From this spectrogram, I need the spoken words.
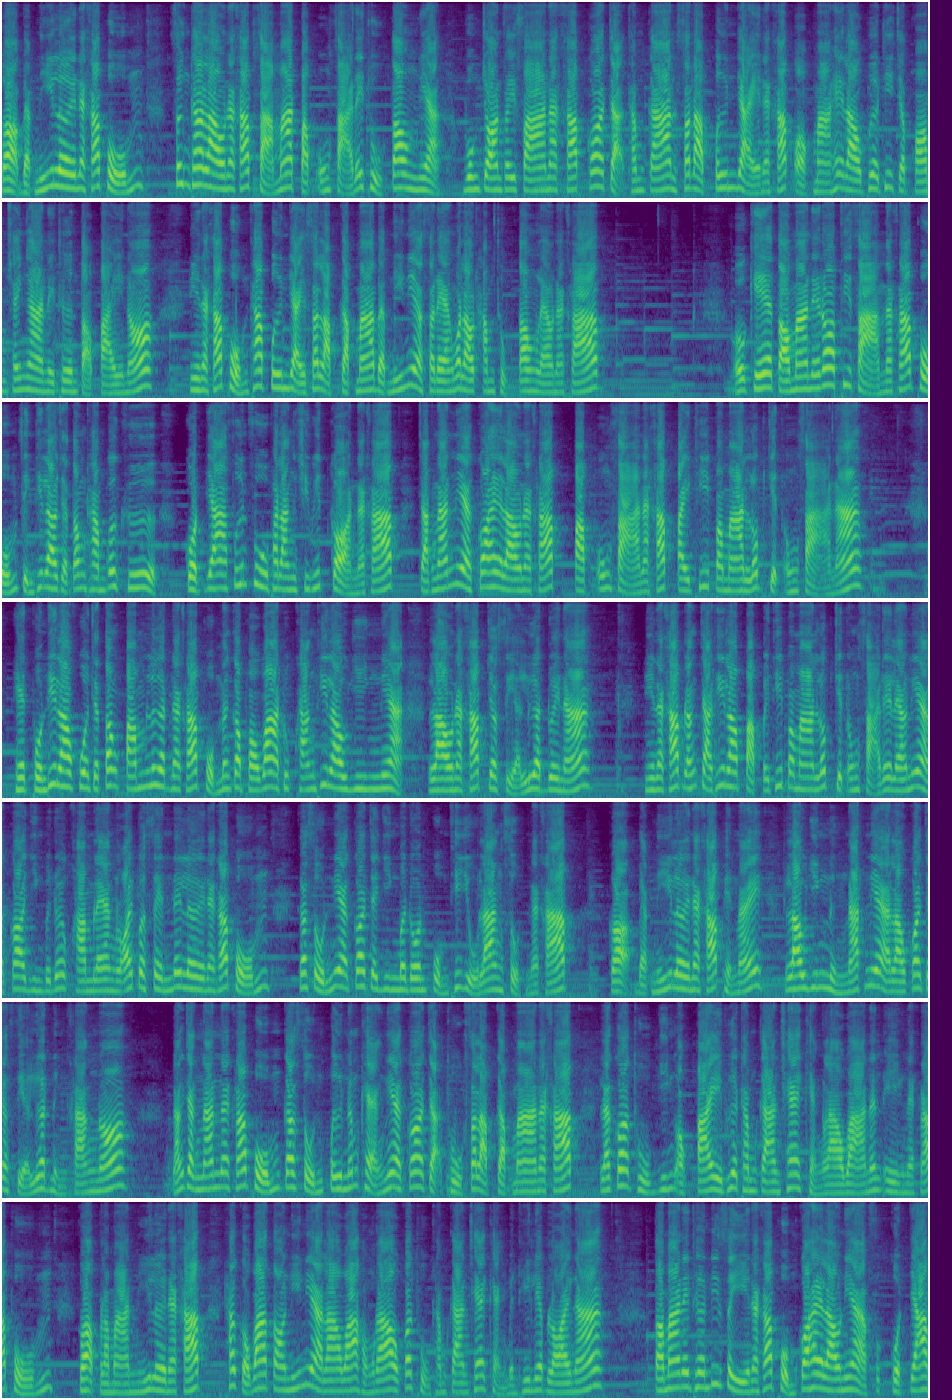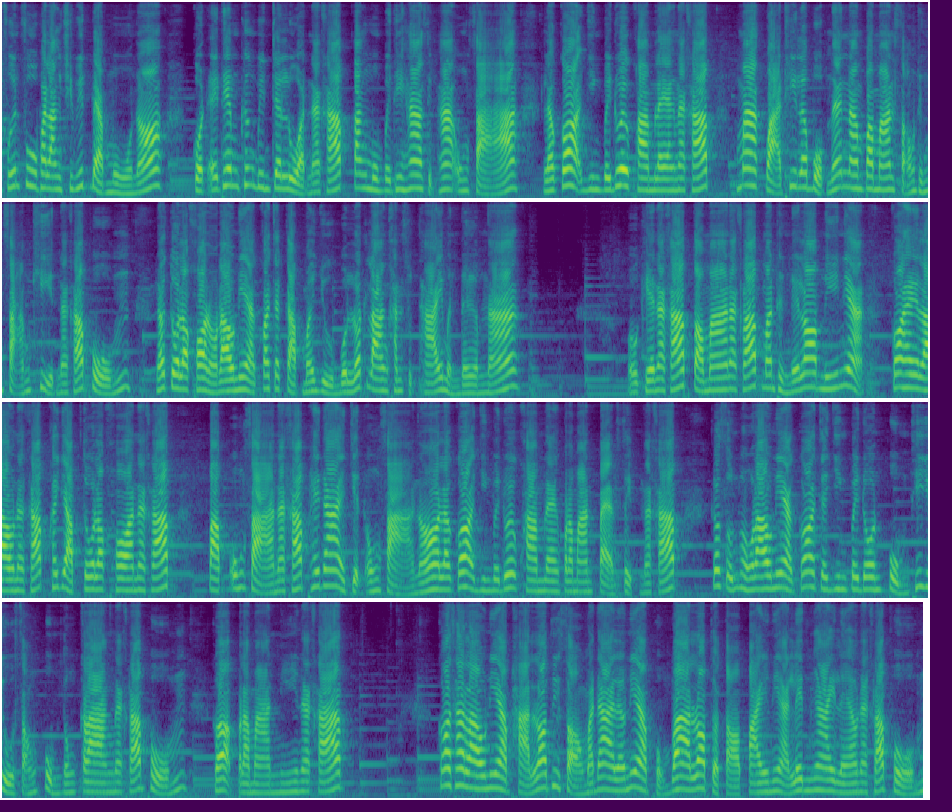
ก็แบบนี้เลยนะครับผม ซึ่งถ้าเรานะครับสามารถปรับองศาได้ถูกต้องเนี่ยวงจรไฟฟ้านะครับก็จะทำการสลับปืนใหญ่นะครับออกมาให้เราเพื่อที่จะพร้อมใช้งานในเทิร์นต่อไปเนาะนี่นะครับผมถ้าปืนใหญ่สลับกลับมาแบบนี้เนี่ยแสดงว่าเราทำถูกต้องแล้วนะครับโอเค ต่อมาในรอบที่ 3 นะครับผมสิ่งที่เราจะต้องทำก็คือกดยาฟื้นฟูพลังชีวิตก่อนนะครับ จากนั้นเนี่ยก็ให้เรานะครับปรับองศานะครับไปที่ประมาณลบ7องศานะ เหตุผลที่เราควรจะต้องปั๊มเลือดนะครับ ผมนั่นก็เพราะว่าทุกครั้งที่เรายิงเนี่ยเรานะครับจะเสียเลือดด้วยนะนี่นะครับหลังจากที่เราปรับไปที่ประมาณลบ7องศาได้แล้วเนี่ยก็ยิงไปด้วยความแรง 100%ได้เลยนะครับผมกระสุนเนี่ยก็จะยิงมาโดนปุ่มที่อยู่ล่างสุดนะครับ ก็แบบนี้เลยนะครับเห็นไหมเรายิง 1 นัดเนี่ยเราก็จะเสียเลือด 1 ครั้งเนาะหลังจากนั้นนะครับผมกระสุนปืนน้ำแข็งเนี่ยก็จะถูกสลับกลับมานะครับ แล้วก็ถูกยิงออกไปเพื่อทำการแช่แข็งลาวานั่นเองนะครับผมก็ประมาณนี้เลยนะครับเท่ากับว่าตอนนี้เนี่ยลาวาของเราก็ถูกทำการแช่แข็งเป็นที่เรียบร้อยนะต่อมาในเทิร์นที่ 4 นะครับผมก็ให้เราเนี่ยกดยาฟื้นฟูพลังชีวิตแบบหมูเนาะกดไอเทมเครื่องบินจรวดนะครับ ตั้งมุมไปที่ 55 องศา แล้วก็ยิงไปด้วยความแรงนะครับ มากกว่าที่ระบบแนะนำประมาณ 2-3 ขีดนะครับผม แล้วตัวละครของเราเนี่ยก็จะกลับมาอยู่บนรถรางคันสุดท้ายเหมือนเดิมนะ อเคนะครับ ต่อมานะครับมาถึงในรอบนี้เนี่ยก็ให้เรานะครับขยับตัวละครนะครับปรับองศานะครับให้ได้ 7 องศาเนาะแล้วก็ยิงไปด้วยความแรงประมาณ 80 นะครับกระสุนของเราเนี่ยก็จะยิงไปโดนปุ่มที่อยู่ 2 ปุ่มตรงกลางนะครับผมก็ประมาณนี้นะครับ ก็ถ้าเราเนี่ยผ่านรอบที่ 2 มาได้แล้วเนี่ยผมว่ารอบต่อๆไปเนี่ยเล่นง่ายแล้วนะครับผม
